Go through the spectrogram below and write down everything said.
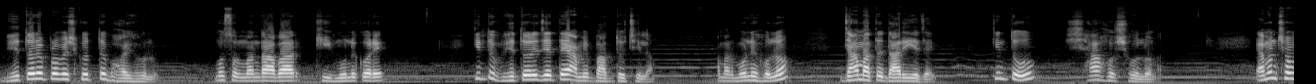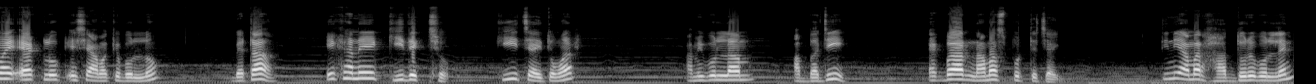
ভেতরে প্রবেশ করতে ভয় হলো। মুসলমানরা আবার কি মনে করে? কিন্তু ভেতরে যেতে আমি বাধ্য ছিলাম। আমার মনে হলো জামাতে দাঁড়িয়ে যাই, কিন্তু সাহস হলো না। এমন সময় এক লোক এসে আমাকে বলল, বেটা, এখানে কি দেখছ? কি চাই তোমার? আমি বললাম, আব্বাজি, একবার নামাজ পড়তে চাই। তিনি আমার হাত ধরে বললেন,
